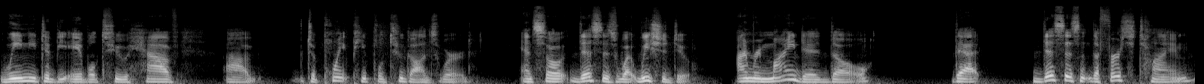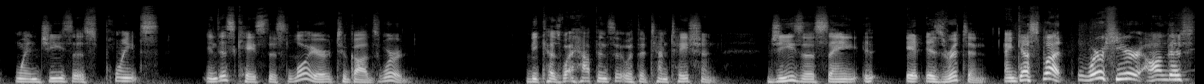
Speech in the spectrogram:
we need to be able to have, uh, to point people to God's Word. And so this is what we should do. I'm reminded, though, that this isn't the first time when Jesus points, in this case, this lawyer to God's word. Because what happens with the temptation? Jesus saying, it, is written. And guess what? We're here on this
